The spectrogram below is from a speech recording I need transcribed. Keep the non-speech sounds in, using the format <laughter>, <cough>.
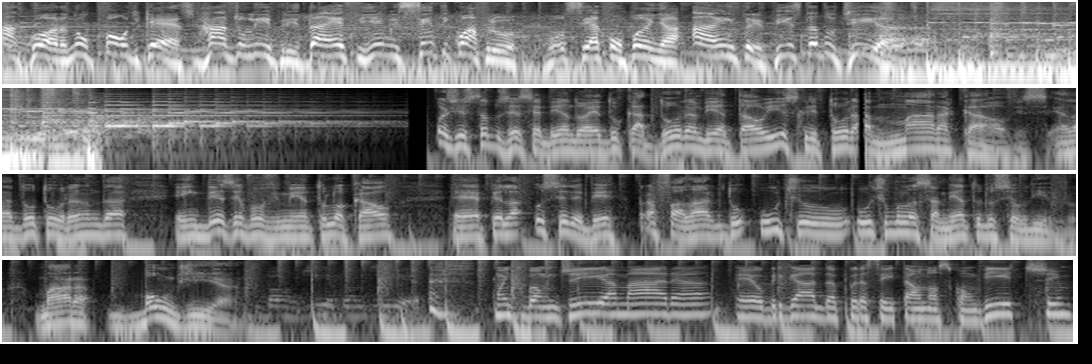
Agora no podcast Rádio Livre da FM 104, você acompanha a entrevista do dia. Hoje estamos recebendo a educadora ambiental e escritora Mara Calves. Ela é doutoranda em desenvolvimento local é, pela UCDB para falar do último, último lançamento do seu livro. Mara, bom dia. Bom dia, bom dia. <laughs> Muito bom dia, Mara. É, obrigada por aceitar o nosso convite.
